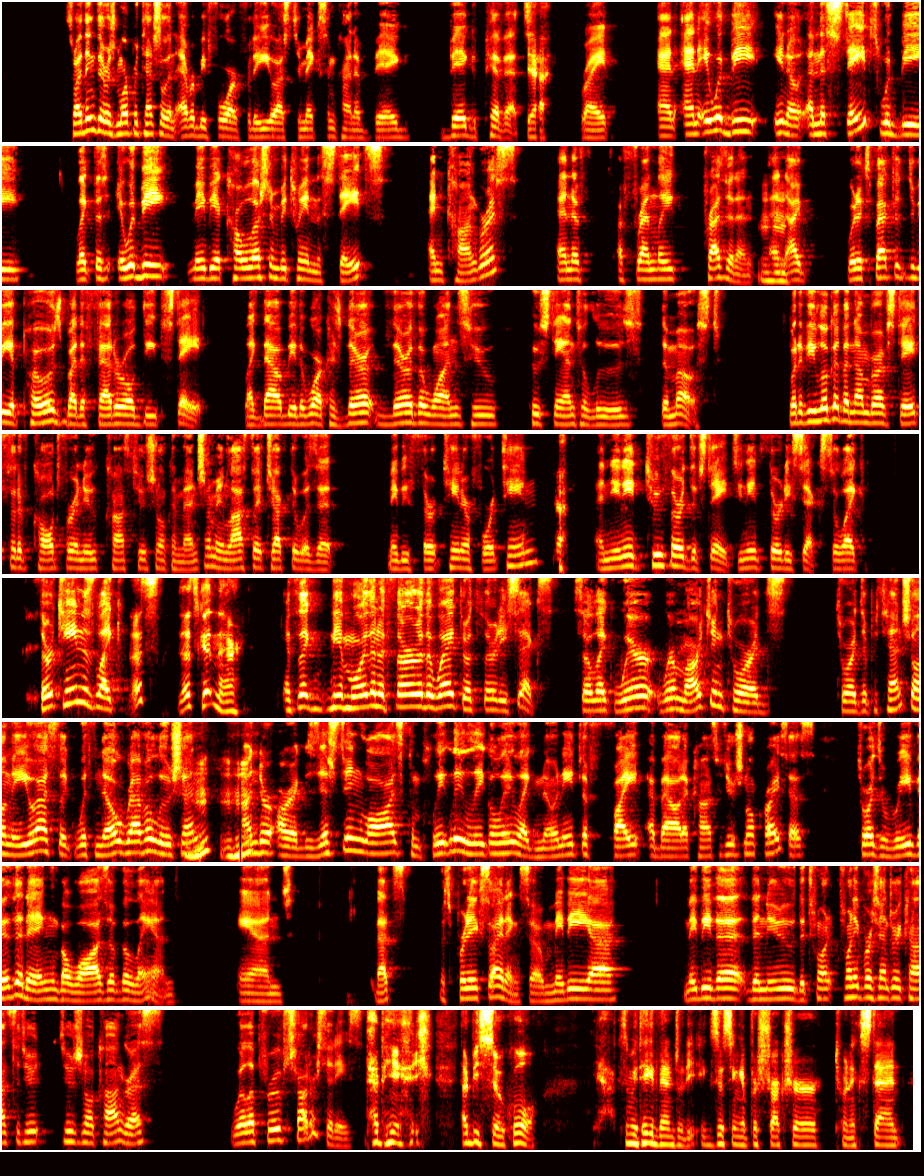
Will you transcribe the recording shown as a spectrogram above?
So i think there is more potential than ever before for the us to make some kind of big big pivot yeah. right? And and it would be you know and the states would be like this it would be maybe a coalition between the states and congress and a, a friendly president mm-hmm. and i would expect it to be opposed by the federal deep state like that would be the war because they're they're the ones who who stand to lose the most but if you look at the number of states that have called for a new constitutional convention i mean last i checked it was at maybe 13 or 14 yeah. and you need two-thirds of states you need 36 so like 13 is like that's that's getting there. It's like more than a third of the way to 36. So like we're we're marching towards towards a potential in the US like with no revolution mm-hmm, mm-hmm. under our existing laws completely legally like no need to fight about a constitutional crisis towards revisiting the laws of the land. And that's that's pretty exciting. So maybe uh maybe the the new the 20, 21st century constitutional congress will approve charter cities. That'd be that'd be so cool. Yeah, because we take advantage of the existing infrastructure to an extent.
